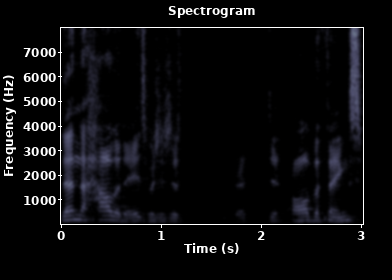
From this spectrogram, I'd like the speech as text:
then the holidays, which is just all the things.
